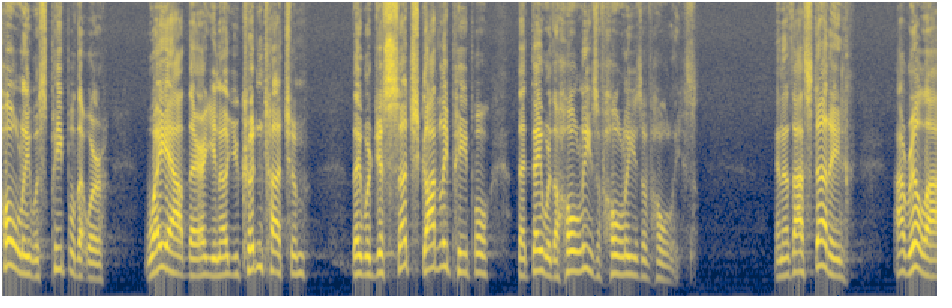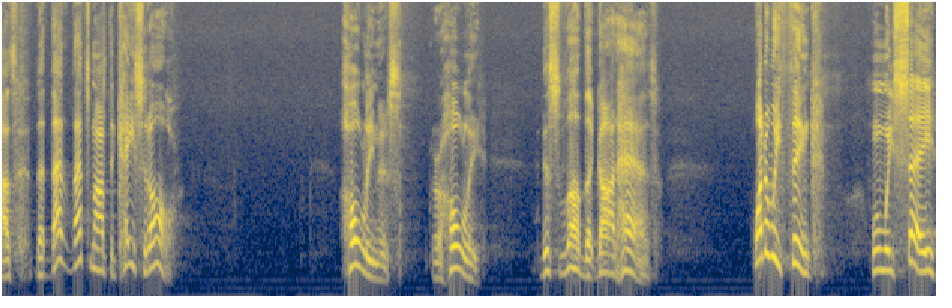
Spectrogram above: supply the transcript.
holy was people that were way out there. You know, you couldn't touch them. They were just such godly people that they were the holies of holies of holies. And as I studied, I realized that, that that's not the case at all. Holiness or holy, this love that God has. What do we think when we say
